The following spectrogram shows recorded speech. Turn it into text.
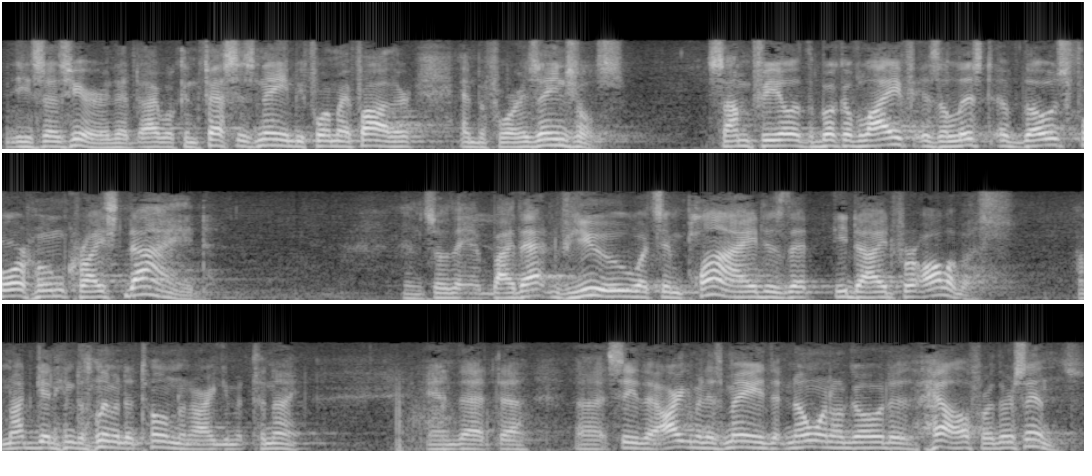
He says here that I will confess his name before my Father and before his angels. Some feel that the book of life is a list of those for whom Christ died. And so they, by that view, what's implied is that he died for all of us. I'm not getting into the limit atonement argument tonight. And that, uh, uh, see, the argument is made that no one will go to hell for their sins.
